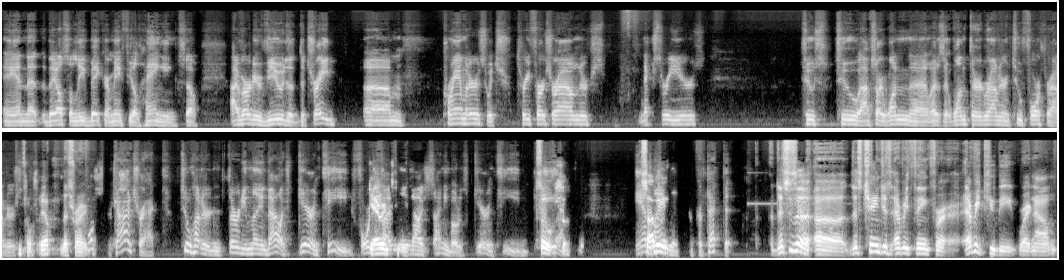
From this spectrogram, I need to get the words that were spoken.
and that they also leave Baker Mayfield hanging. So, I've already reviewed the, the trade um, parameters, which three first rounders next three years, two two. I'm sorry, one uh, what is it? One third rounder and two fourth rounders. Yep, that's right. contract, two hundred and thirty million dollars guaranteed. Forty five million dollars signing bonus guaranteed. So, and, so, and so I mean, to protect it. This is a uh, this changes everything for every QB right now.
